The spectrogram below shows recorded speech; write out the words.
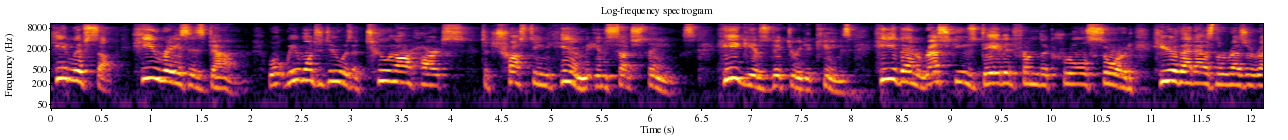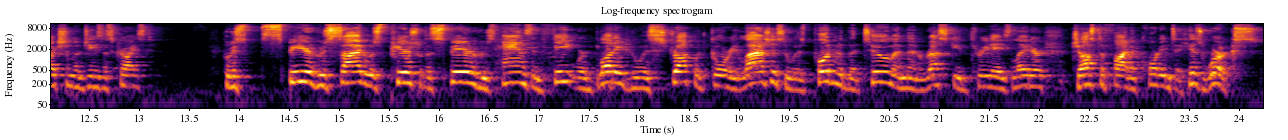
He lifts up, He raises down. What we want to do is attune our hearts to trusting Him in such things. He gives victory to kings. He then rescues David from the cruel sword. Hear that as the resurrection of Jesus Christ, whose spear, whose side was pierced with a spear, whose hands and feet were bloodied, who was struck with gory lashes, who was put into the tomb and then rescued three days later, justified according to His works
